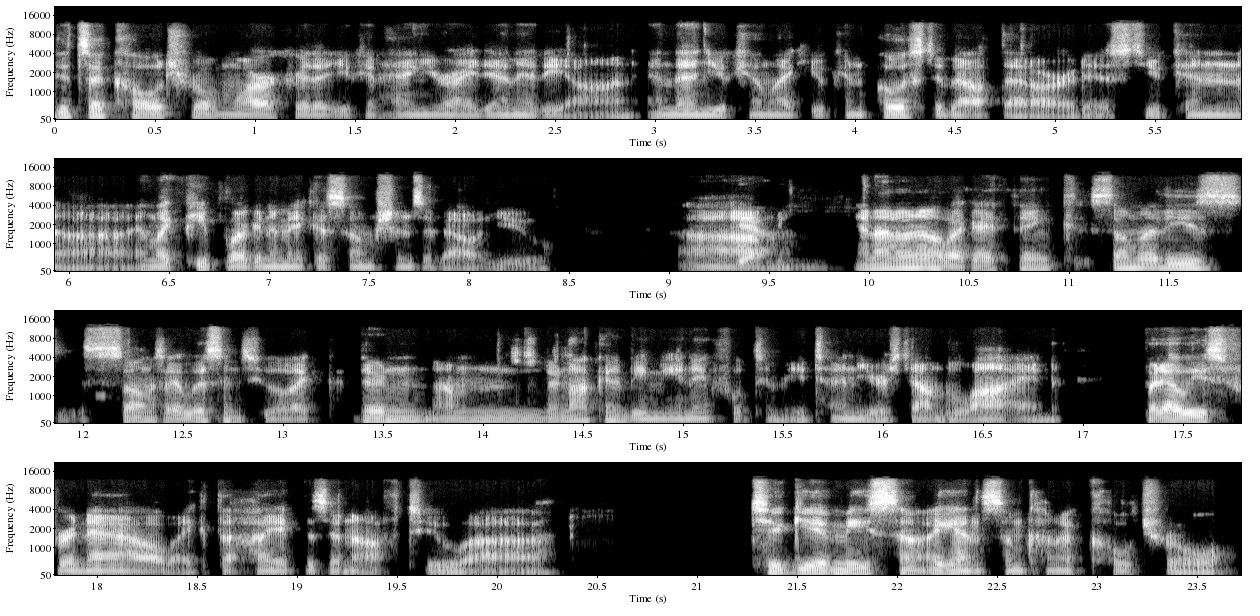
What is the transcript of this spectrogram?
it's a cultural marker that you can hang your identity on and then you can like you can post about that artist you can uh, and like people are going to make assumptions about you um, Yeah. and i don't know like i think some of these songs i listen to like they're um, they're not going to be meaningful to me 10 years down the line but at least for now like the hype is enough to uh to give me some again some kind of cultural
